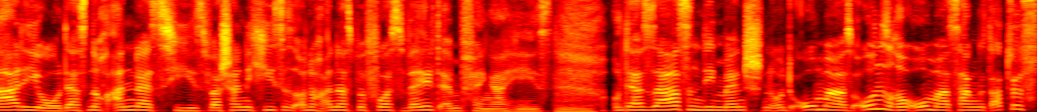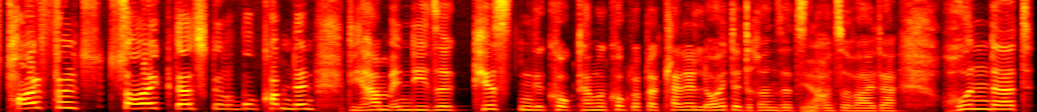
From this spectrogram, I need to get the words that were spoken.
Radio, das noch anders hieß. Wahrscheinlich hieß es auch noch anders, bevor es Weltempfänger hieß. Mhm. Und da saßen die Menschen und Omas, unsere Omas haben gesagt, das ist Teufelszeug, das, wo kommen denn? Die haben in diese Kisten geguckt, haben geguckt, ob da kleine Leute drin sitzen ja. und so weiter. 100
